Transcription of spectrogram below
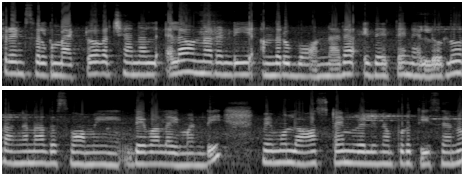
friends welcome back to our channel. ఎలా ఉన్నారండి? అందరూ బాగున్నారా? ఇదైతే నెల్లూరులో రంగనాథ స్వామి దేవాలయం అండి. మేము లాస్ట్ టైం వెళ్ళినప్పుడు తీసాను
